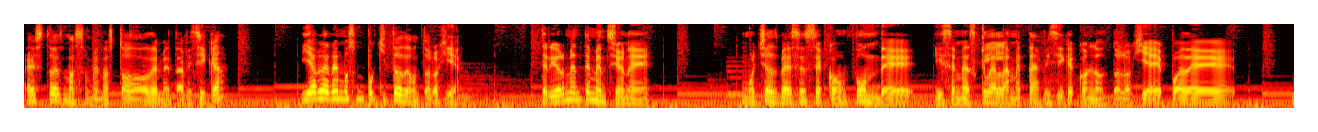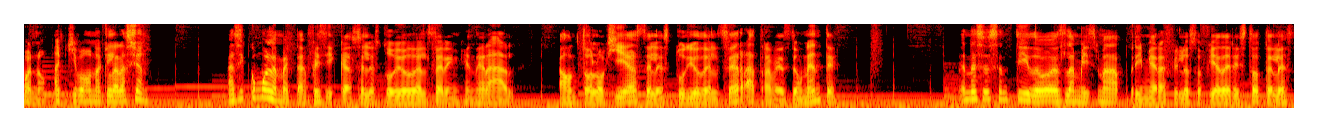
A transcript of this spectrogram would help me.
esto es más o menos todo de metafísica y hablaremos un poquito de ontología. Anteriormente mencioné, muchas veces se confunde y se mezcla la metafísica con la ontología y puede... Bueno, aquí va una aclaración. Así como la metafísica es el estudio del ser en general, a ontología es el estudio del ser a través de un ente. En ese sentido, es la misma primera filosofía de Aristóteles,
